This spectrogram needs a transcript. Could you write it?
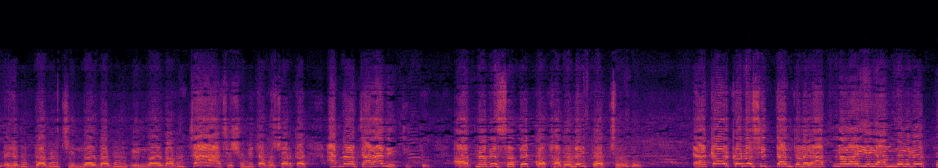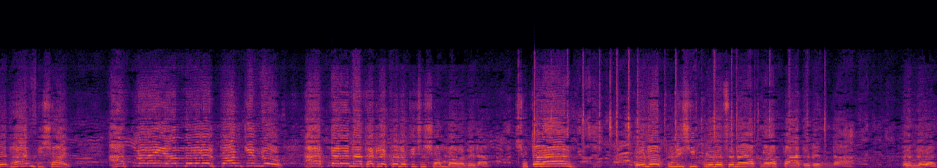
মেহবুব বাবু, চিন্ময় বাবু, মিন্ময় বাবু, যা আছে সুমিতাবু সরকার, আপনারা যারা নেতৃত্ব, আপনাদের সাথে কথা বলেই পথ চলব। একার কোনো সিদ্ধান্ত নয় আপনারাই এই আন্দোলনের প্রধান বিষয়। আপনারা এই আন্দোলনের প্রাণ কেন্দ্র। আপনারা না থাকলে কোনো কিছু সম্ভব হবে না। সুতরাং কোন পুলিশি প্ররোচনায় আপনারা পা দেবেন না। ধন্যবাদ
